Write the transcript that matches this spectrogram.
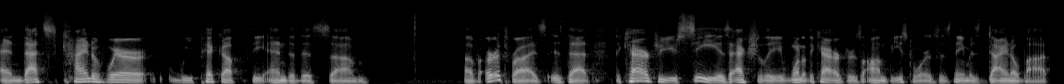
and that's kind of where we pick up the end of this. Um, of Earthrise is that the character you see is actually one of the characters on Beast Wars. His name is Dinobot,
